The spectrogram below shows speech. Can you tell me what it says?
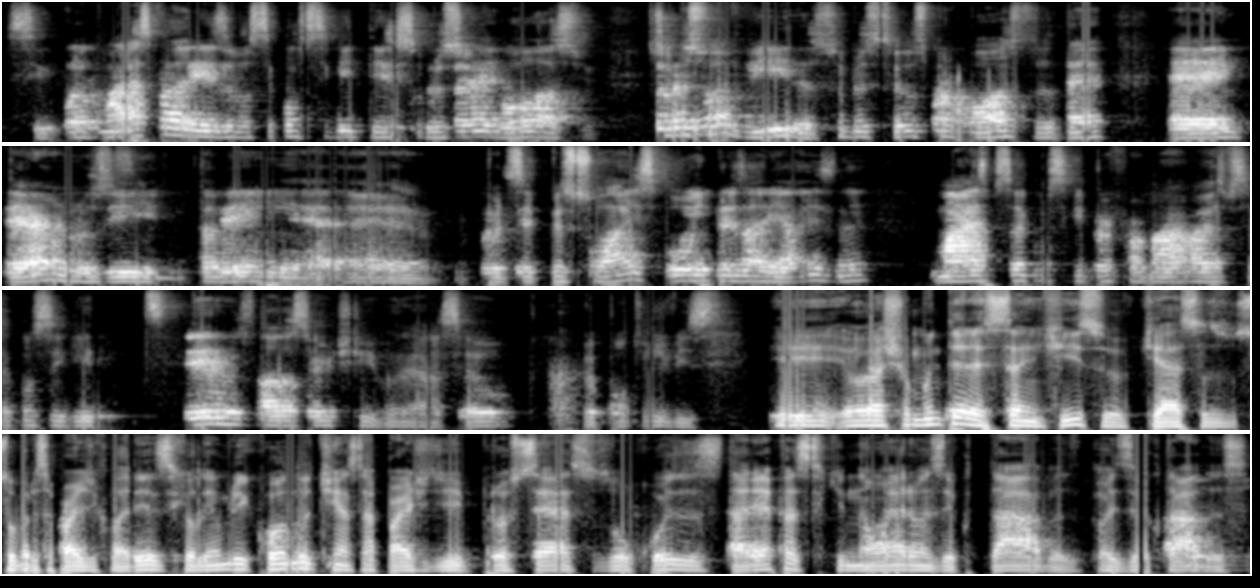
Se quanto mais clareza você conseguir ter sobre o seu negócio, sobre a sua vida, sobre os seus propósitos né, é, internos e também é, é, pode ser pessoais ou empresariais, né? Mais você vai conseguir performar, mais você vai conseguir ter um resultado assertivo, né? Esse é o meu ponto de vista. E eu acho muito interessante isso, que é essa, sobre essa parte de clareza, que eu lembro que quando tinha essa parte de processos ou coisas, tarefas que não eram executadas, ou executadas,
